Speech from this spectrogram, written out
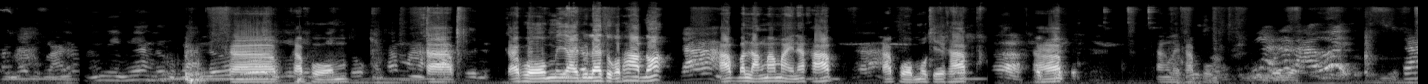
ขึ้นให้ลูกหลานให้ดีแห้งเด้อลูกหลานเด้อครับครับผมถ้ามาครับขาขึ้นครับผมแม่ยายดูแลสุขภาพเนาะจ้าครับวันหลังมาใหม่นะครับ ครับผมโอเคครับ ครับตั้งเลยครับผมเนี่ยเด้อหลาเอ้ยจ้า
